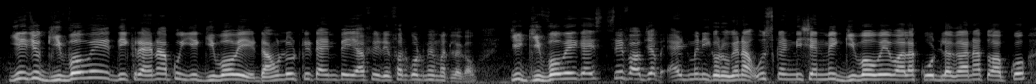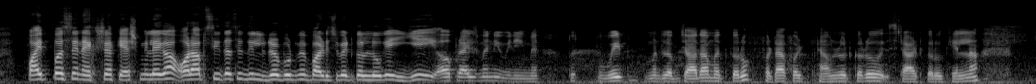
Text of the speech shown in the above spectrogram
ये जो गिव अवे दिख रहा है ना आपको, ये गिव अवे डाउनलोड के टाइम पे या फिर रेफर कोड में मत लगाओ। ये गिव अवे गाइस सिर्फ़ आप जब एड मनी करोगे ना, उस कंडीशन में गिव अवे वाला कोड लगाना तो आपको फाइव परसेंट एक्स्ट्रा कैश मिलेगा और आप सीधा सीधे लीडर बोर्ड में पार्टिसिपेट कर लोगे ये प्राइज मनी विनिंग में। तो वेट मतलब ज़्यादा मत करो, फटाफट डाउनलोड करो स्टार्ट करो खेलना।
